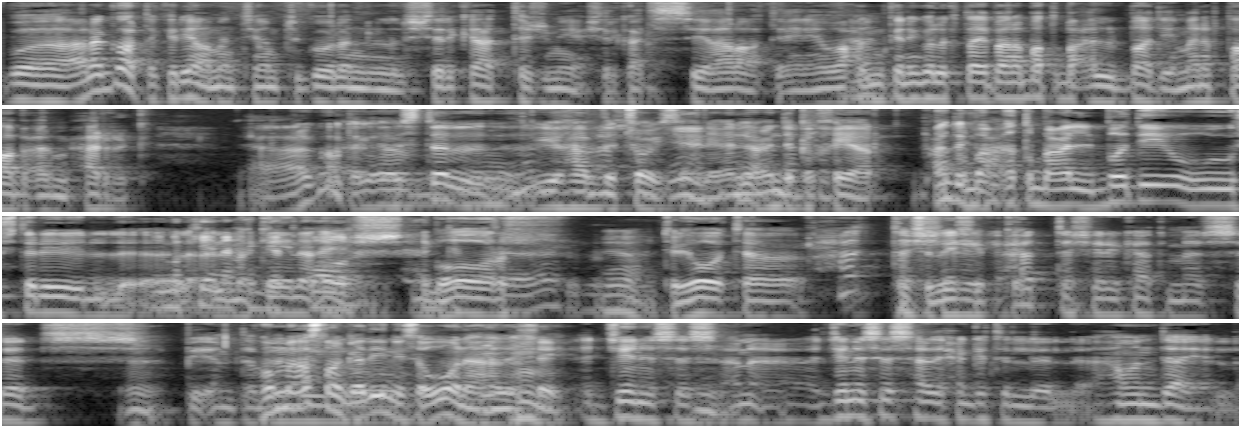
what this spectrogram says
وعلى قولتك اليوم أنت يوم تقول إن الشركات تجميع شركات السيارات يعني واحد ممكن يقول لك طيب أنا بطبع ال body ماني بطابع المحرك. على قولتك still you have the choice يعني إنه عندك الخيار. عندك اطبع أطبع ال body واشتري ال- الماكينة حقت الماكينة. بورش، حقت- بورش تويوتا حتى بتاع. حتى شركات مرسيدس BMW هم أصلا قاعدين يسوونها هذا الشيء. جينيسيس أنا جينيسيس هذه حقت ال- الهونداي ال-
